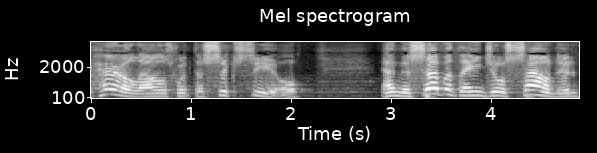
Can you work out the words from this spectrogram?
parallels with the sixth seal. And the seventh angel sounded,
